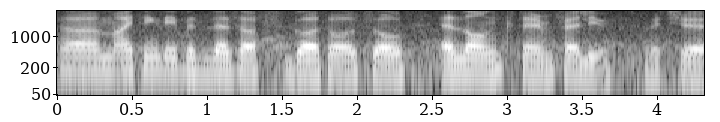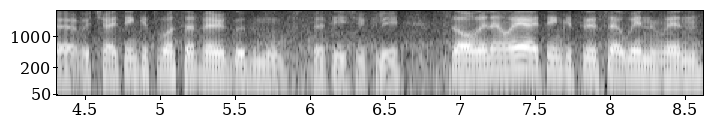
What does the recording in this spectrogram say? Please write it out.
um, I think David Baazov got also a long-term value, which uh, which I think it was a very good move strategically. So in a way, I think it was a win-win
